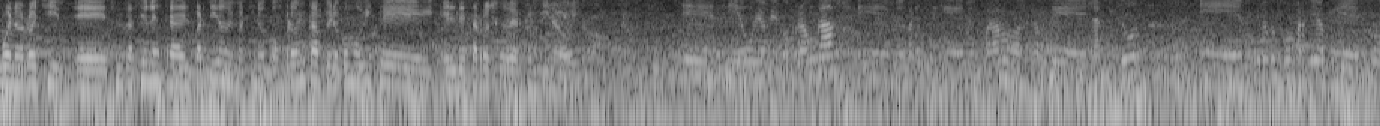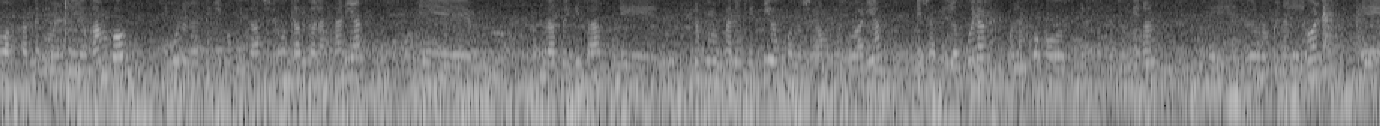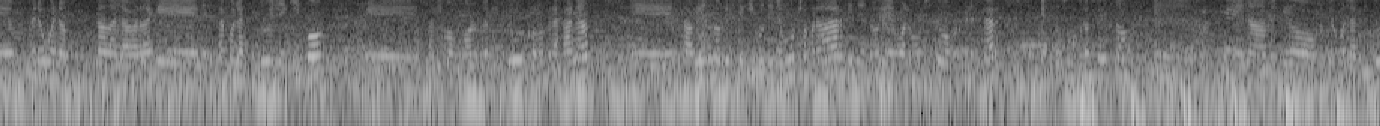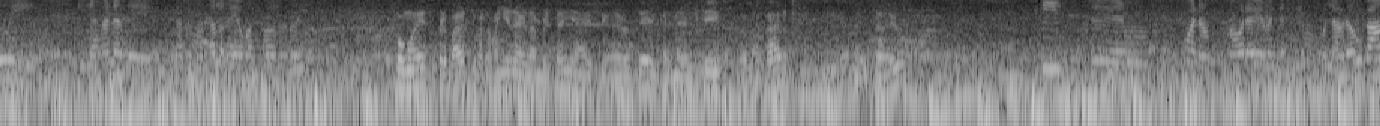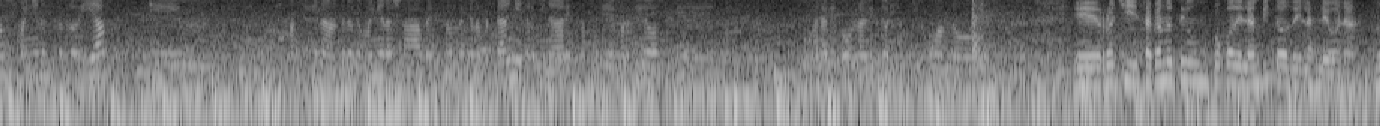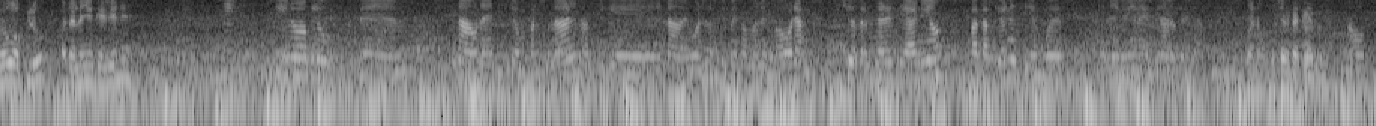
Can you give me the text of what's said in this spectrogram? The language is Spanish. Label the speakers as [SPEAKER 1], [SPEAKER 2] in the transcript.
[SPEAKER 1] Bueno, Rochi, eh, sensaciones tras el partido, me imagino con bronca, pero ¿cómo viste el desarrollo de Argentina hoy?
[SPEAKER 2] Eh, sí, obvio que con bronca. Eh, me parece que mejoramos bastante la actitud. Eh, creo que fue un partido que estuvo bastante con el medio campo. Ninguno de los equipos quizás llegó tanto a las áreas. Nosotras hoy quizás no fuimos tan efectivas cuando llegamos a su área. Ellas sí lo fueron, con los pocos ingresos que tuvieron. Tuvieron penal y el gol. Pero bueno, nada, la verdad que destaco la actitud del equipo, que salimos con otra actitud, con otras ganas, eh, sabiendo que este equipo tiene mucho para dar, tiene todavía igual muchísimo por crecer. Esto es un proceso, eh, así que nada, me quedo, me quedo con la actitud y, y las ganas de, de remontar lo que había pasado el otro día.
[SPEAKER 3] ¿Cómo es prepararse para mañana en Gran Bretaña? ¿Es llegar al hotel, cambiar el chip, relajar y analizar algo?
[SPEAKER 2] Sí, eh, bueno, ahora obviamente seguimos con la bronca, mañana es el otro día. eh, nada, creo que mañana ya pensando en Gran Bretaña y terminar esta serie de partidos, eh, ojalá que con una victoria y jugando bien.
[SPEAKER 1] Eh, Rochi, sacándote un poco del ámbito de las Leonas, ¿nuevo club para el año que viene?
[SPEAKER 2] Sí, sí, nuevo club. Eh, nada, una decisión personal, así que nada, igual no estoy pensando en eso ahora. Quiero terminar este año, vacaciones y después, que el año que viene decida lo que sea.
[SPEAKER 1] Bueno, muchas gracias.
[SPEAKER 2] A vos.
